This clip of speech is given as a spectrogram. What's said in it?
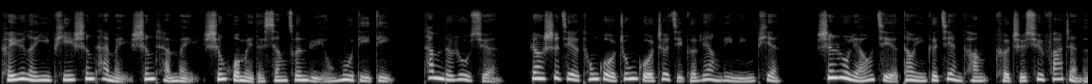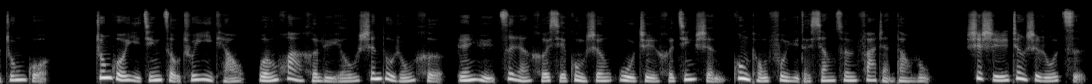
培育了一批生态美、生产美、生活美的乡村旅游目的地。他们的入选，让世界通过中国这几个亮丽名片，深入了解到一个健康、可持续发展的中国。中国已经走出一条文化和旅游深度融合、人与自然和谐共生、物质和精神共同富裕的乡村发展道路。事实正是如此。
